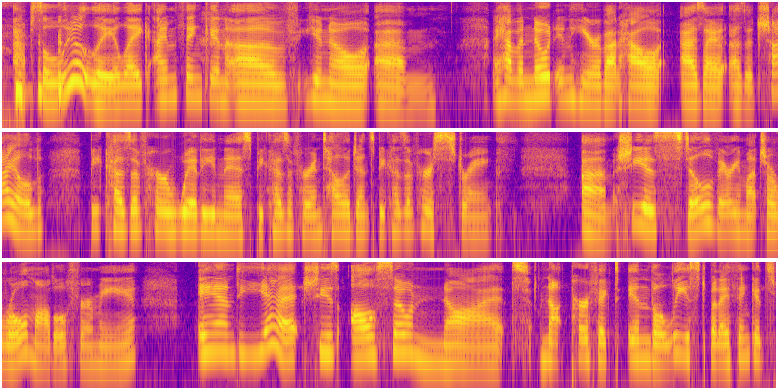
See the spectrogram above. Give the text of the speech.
absolutely. like, I'm thinking of, you know, um, I have a note in here about how as I as a child because of her wittiness, because of her intelligence, because of her strength, um, she is still very much a role model for me. And yet she's also not not perfect in the least, but I think it's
